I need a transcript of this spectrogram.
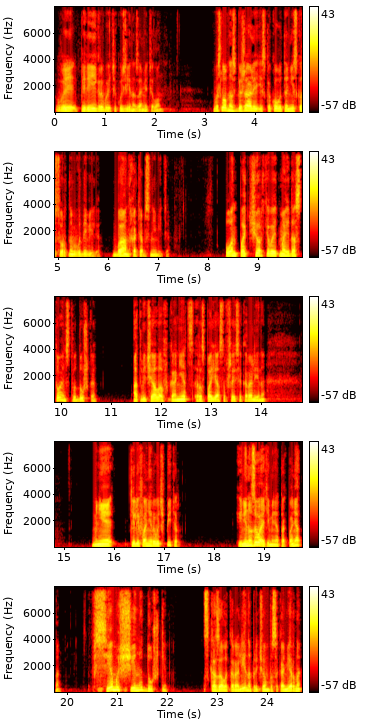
«Вы переигрываете, кузина», — заметил он. «Вы словно сбежали из какого-то низкосортного водевиля. Бан хотя бы снимите». «Он подчеркивает мои достоинства, душка», — отвечала в конец распоясавшаяся Каролина. «Мне телефонировать в Питер? И не называйте меня так, понятно? Все мужчины — душки». Сказала Каролина, причем высокомерно,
